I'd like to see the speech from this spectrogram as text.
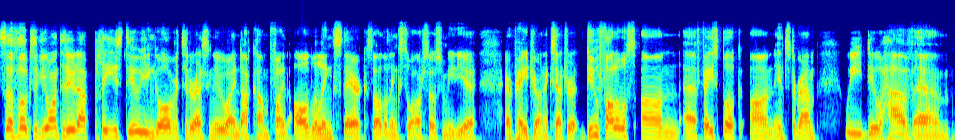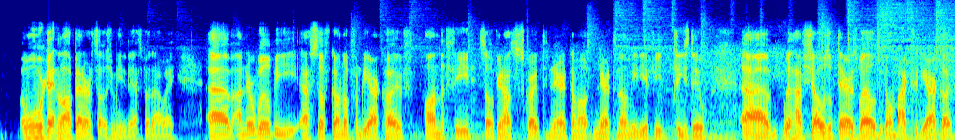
So, folks, if you want to do that, please do. You can go over to the wrestlingrewind.com, find all the links there, because all the links to our social media, our Patreon, etc. Do follow us on uh, Facebook, on Instagram. We do have. Um, well, we're getting a lot better at social media. Let's put that way. Um, and there will be uh, stuff going up from the archive on the feed. So if you're not subscribed to the Nerd to Know, Nerd to know media feed, please do. Um, we'll have shows up there as well. We'll be going back through the archive.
